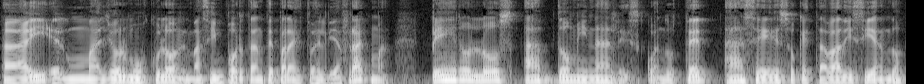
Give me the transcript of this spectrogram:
hay el mayor músculo, el más importante para esto es el diafragma. Pero los abdominales, cuando usted hace eso que estaba diciendo,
